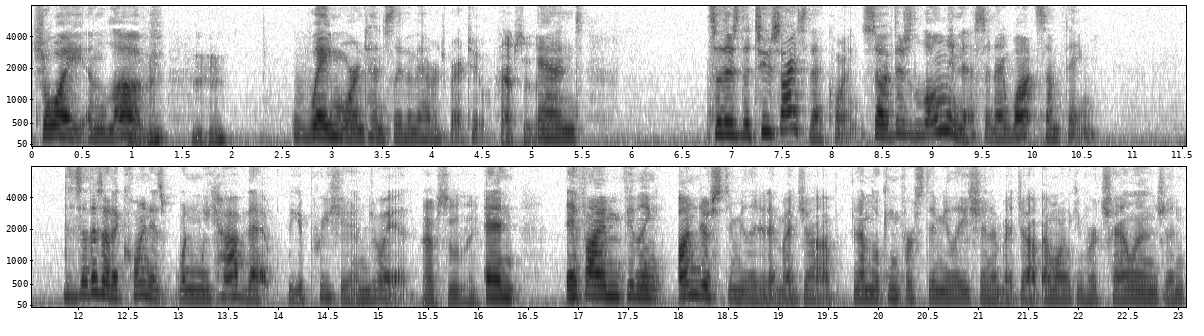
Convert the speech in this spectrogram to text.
joy and love Mm-hmm. way more intensely than the average bear too. Absolutely. And so there's the two sides to that coin. So if there's loneliness and I want something, this other side of the coin is when we have that, we appreciate and enjoy it. Absolutely. And if I'm feeling understimulated at my job and I'm looking for stimulation at my job, I'm looking for a challenge and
